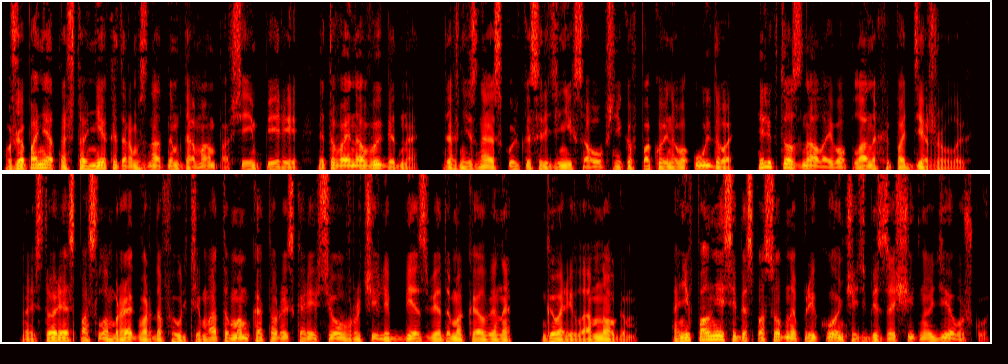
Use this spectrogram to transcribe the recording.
Уже понятно, что некоторым знатным домам по всей империи эта война выгодна, даже не знаю, сколько среди них сообщников покойного Ульдова или кто знал о его планах и поддерживал их. Но история с послом Регвардов и ультиматумом, который, скорее всего, вручили без ведома Келвина, говорила о многом. Они вполне себе способны прикончить беззащитную девушку,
